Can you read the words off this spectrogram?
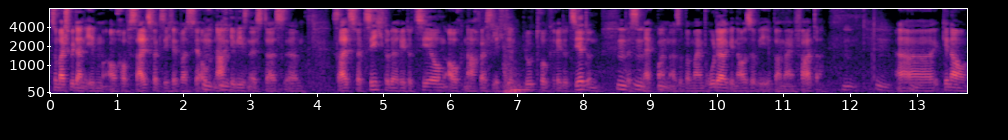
Zum Beispiel dann eben auch auf Salz verzichtet, was ja auch Mhm. nachgewiesen ist, dass ähm, Salzverzicht oder Reduzierung auch nachweislich den Blutdruck reduziert und Mhm. das merkt man also bei meinem Bruder genauso wie bei meinem Vater. Hm, hm. Äh, genau.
